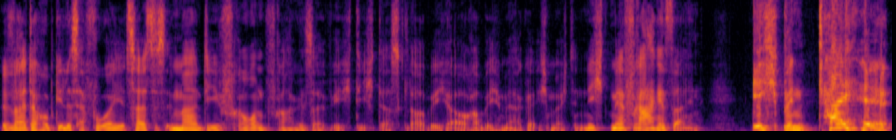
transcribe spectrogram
Weiter hob Gilles hervor, jetzt heißt es immer, die Frauenfrage sei wichtig, das glaube ich auch, aber ich merke, ich möchte nicht mehr Frage sein. Ich bin Teil,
